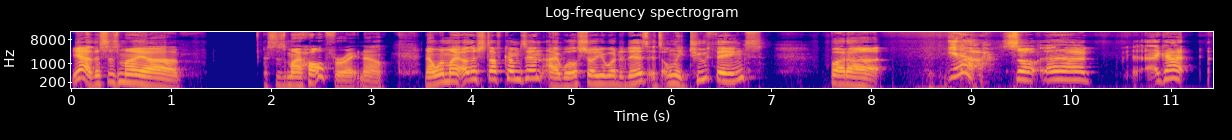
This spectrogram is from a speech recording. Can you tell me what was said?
yeah, this is my uh, this is my haul for right now. Now, when my other stuff comes in, I will show you what it is. It's only two things, but uh, yeah. So uh, I got a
